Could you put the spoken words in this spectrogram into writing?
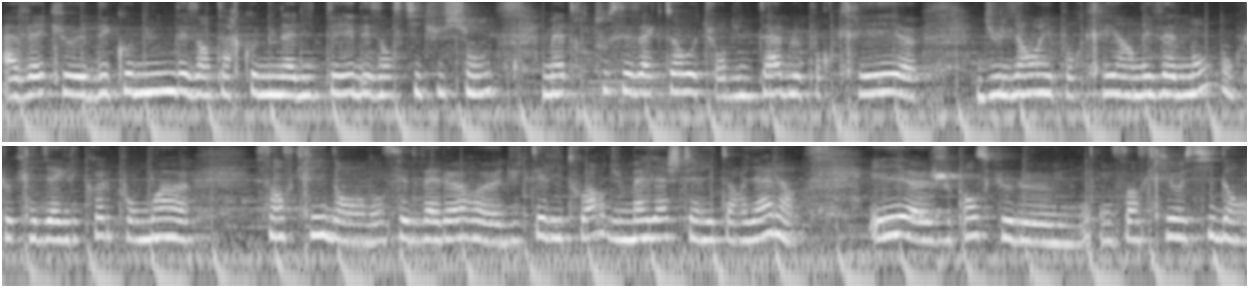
avec euh, des communes, des intercommunalités, des institutions, mettre tous ces acteurs autour d'une table pour créer euh, du lien et pour créer un événement. Donc le Crédit Agricole pour moi euh, s'inscrit dans, cette valeur du territoire, du maillage territorial et je pense que on s'inscrit aussi dans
